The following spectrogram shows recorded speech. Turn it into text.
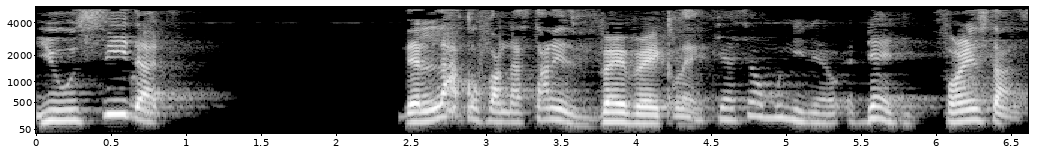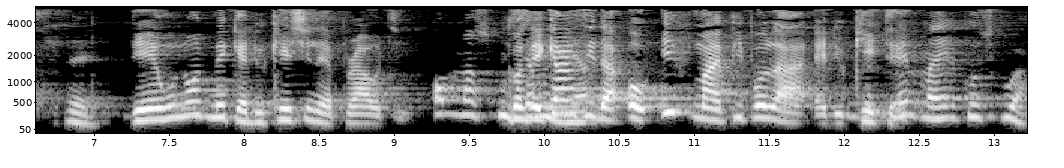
you will see that the lack of understanding is very, very clear. ti ase a wɔn nyina ɛdɛn di For instance, they will not make education a priority because they can't see that, oh, if my people are educated, mɛ maa kɔ sukuu a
